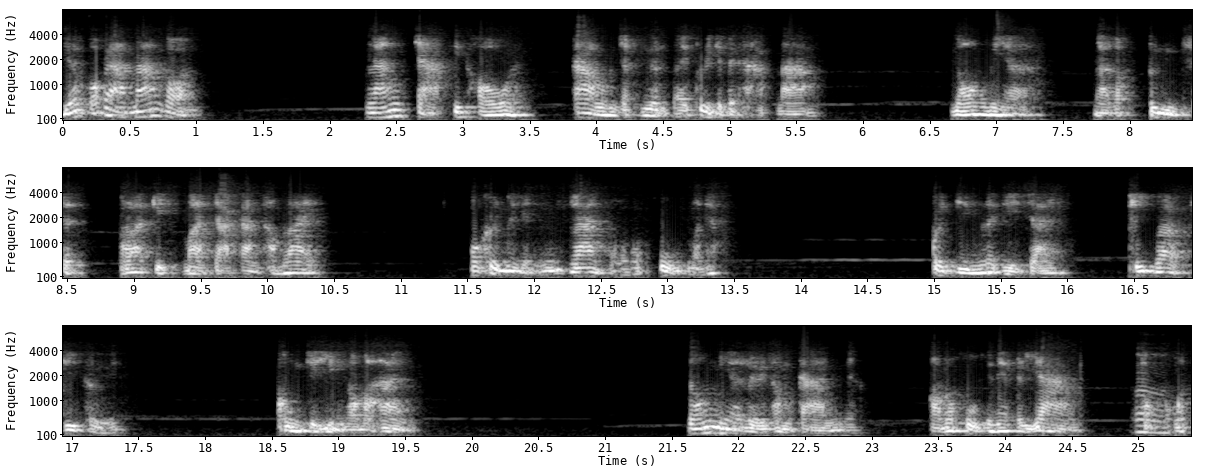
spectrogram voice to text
เดี๋ยวขอไปอาบน้ำก่อน หลังจากที่เขาก้าวลงจากเรือนไปเพื่อจะไปอาบน้ำน้องเมียนะครับซึ่งเสร็จภารกิจมาจากการทำไร่ พอขึ้นมาเห็นร่างของนกคู่มาเนี่ยก็ยิ้มและดีใจ คิดว่าพี่เคยคงจะยิงเอามาให้ น้องเมียเลยทำการเนี่ยเอานกคู่ตัวเนี้ยไปย่างเอสอองคน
